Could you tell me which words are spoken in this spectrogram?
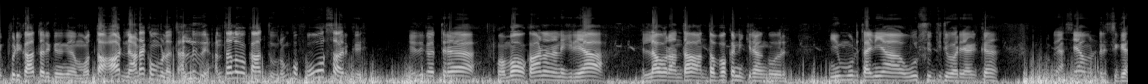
எப்படி காற்று இருக்குதுங்க மொத்தம் ஆடு நடக்க முடியல தள்ளுது. அந்தளவு காற்று ரொம்ப ஃபோர்ஸாக இருக்குது எது கத்துற? அம்மாவை காண நினைக்கிறியா? எல்லாம் ஒரு அந்த அந்த பக்கம் நிற்கிறாங்க ஒரு. நீ மட்டும் தனியாக ஊர் சுற்றிட்டு வரையாக்க அப்படி அசையாம வந்துருச்சுக்க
